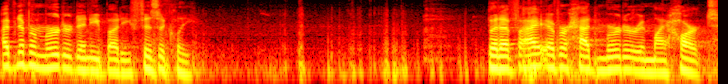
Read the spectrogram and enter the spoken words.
I've never murdered anybody physically. But have I ever had murder in my heart,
